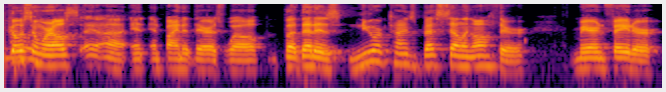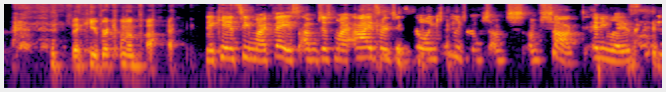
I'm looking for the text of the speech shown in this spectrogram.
go somewhere else uh, and, and find it there as well. But that is New York Times best-selling author Mirin Fader. Thank you for coming by. They can't see my face. I'm just my eyes are just going huge. I'm, I'm, I'm shocked. Anyways, thank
